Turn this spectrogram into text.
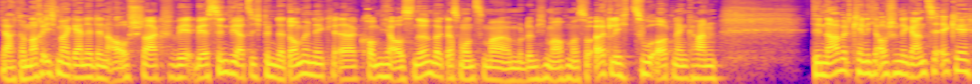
Ja, dann mache ich mal gerne den Aufschlag. Wer, wer sind wir? Also ich bin der Dominik, äh, komme hier aus Nürnberg, dass man uns mal oder mich mal auch mal so örtlich zuordnen kann. Den Navid kenne ich auch schon eine ganze Ecke.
